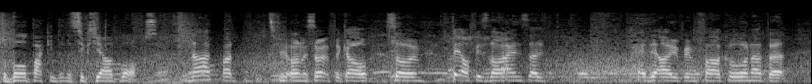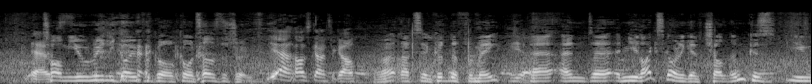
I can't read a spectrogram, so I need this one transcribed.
the ball back into the six-yard box. no, but to be honest, I went for goal. Saw him a bit off his line, so headed it over in far corner. But yeah, Tom, you really going for goal? Go on, tell us the truth. yeah, I was going for goal. All right, that's uh, good enough for me. Yeah. Uh, and uh, and you like scoring against Cheltenham because you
